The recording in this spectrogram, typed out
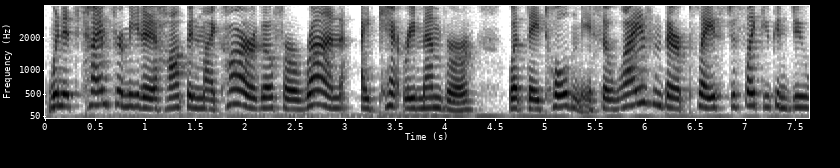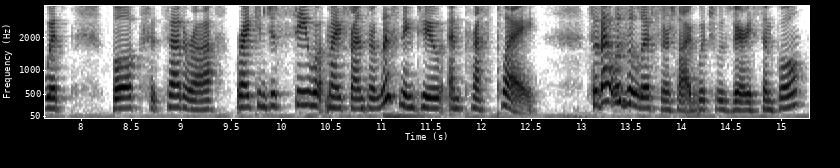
when it's time for me to hop in my car or go for a run, I can't remember what they told me. So why isn't there a place just like you can do with books, etc., where I can just see what my friends are listening to and press play? So that was the listener side, which was very simple.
